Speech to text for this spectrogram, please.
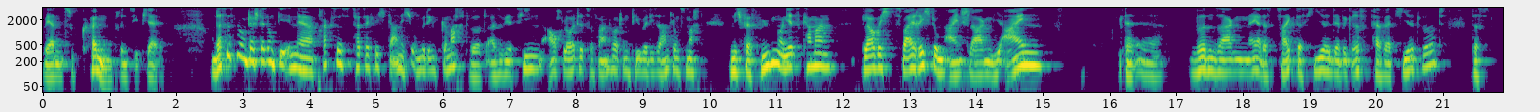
werden zu können, prinzipiell. Und das ist eine Unterstellung, die in der Praxis tatsächlich gar nicht unbedingt gemacht wird. Also wir ziehen auch Leute zur Verantwortung, die über diese Handlungsmacht nicht verfügen. Und jetzt kann man, glaube ich, zwei Richtungen einschlagen. Die einen äh, würden sagen, naja, das zeigt, dass hier der Begriff pervertiert wird, dass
